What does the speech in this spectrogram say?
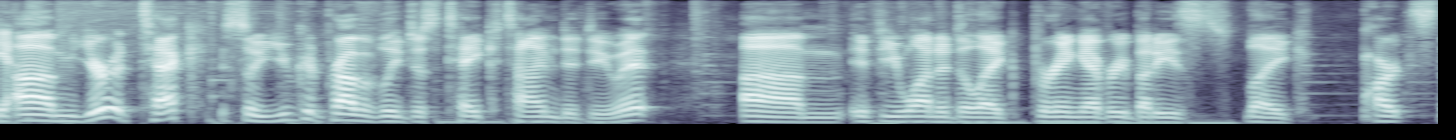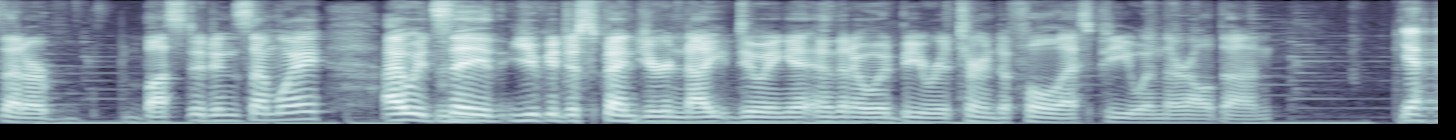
Yeah. Um, you're a tech, so you could probably just take time to do it. Um, if you wanted to like bring everybody's like parts that are busted in some way, I would say you could just spend your night doing it, and then it would be returned to full SP when they're all done. Yeah,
